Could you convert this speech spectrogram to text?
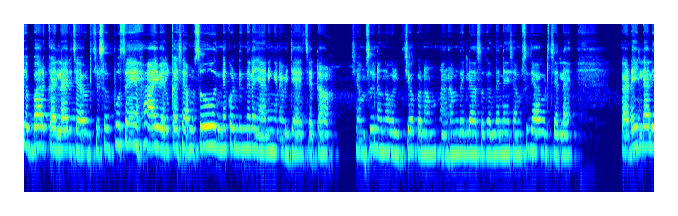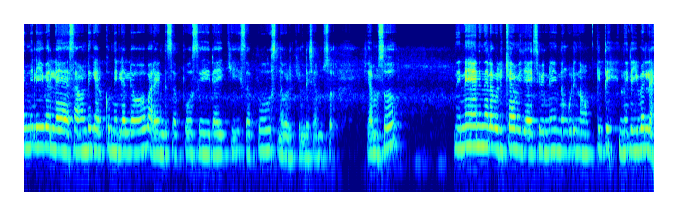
ജബ്ബാർക്ക എല്ലാവരും ചായ കുടിച്ചു? സപ്പൂസേ ഹായ് വെൽക്കം. ഷംസു എന്നെ കൊണ്ട് ഇന്നലെ ഞാനിങ്ങനെ വിചാരിച്ചട്ടോ. ഷംസുവിനൊന്ന് വിളിച്ചു നോക്കണം. അലഹമില്ല സുഖം തന്നെ. ഷംസു ചായ കുടിച്ചല്ലേ? കടയില്ലാൽ ഇന്ന് ലീവല്ലേ? സൗണ്ട് കേൾക്കുന്നില്ലല്ലോ പറയുന്നുണ്ട് സപ്പൂസ് ലൈക്കി സപ്പൂസ് എന്ന് വിളിക്കുന്നുണ്ട് ഷംസു. ഷംസു നിന്നെ ഞാൻ ഇന്നലെ വിളിക്കാൻ വിചാരിച്ചു പിന്നെ ഇന്നും കൂടി നോക്കിയിട്ട് ഇന്ന് ലീവല്ലേ?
